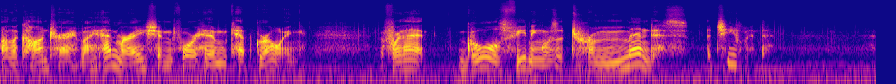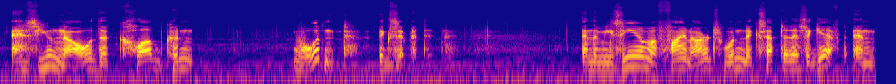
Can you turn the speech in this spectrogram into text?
On the contrary, my admiration for him kept growing. For that ghouls feeding was a tremendous achievement. As you know, the club couldn't, wouldn't exhibit it. And the Museum of Fine Arts wouldn't accept it as a gift, and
